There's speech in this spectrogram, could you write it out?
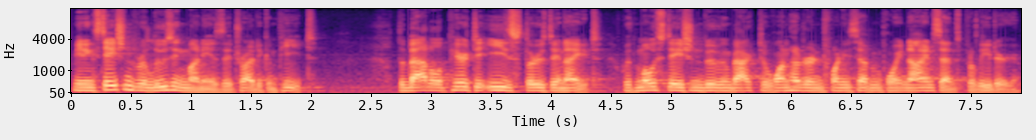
meaning stations were losing money as they tried to compete. The battle appeared to ease Thursday night, with most stations moving back to 127.9 cents per litre.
